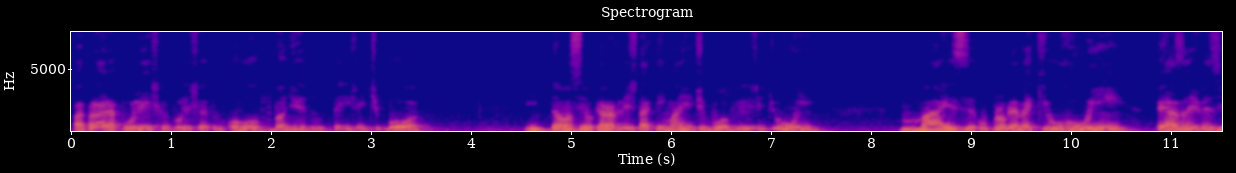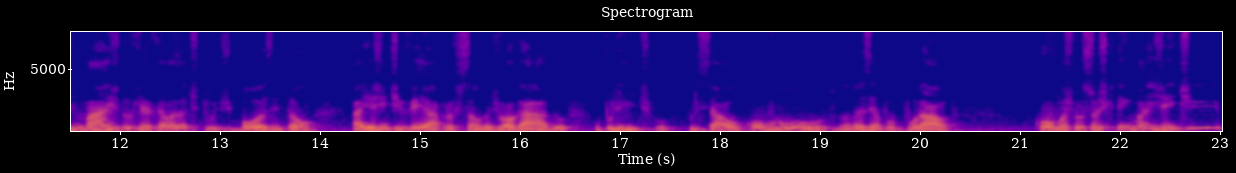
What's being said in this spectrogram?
Vai para a área política. Política é tudo corrupto, bandido. Tem gente boa. Então, assim, eu quero acreditar que tem mais gente boa do que gente ruim. Mas o problema é que o ruim pesa às vezes mais do que aquelas atitudes boas. Então, aí a gente vê a profissão do advogado, o político, o policial, como, dando exemplo por alto, como as pessoas que têm mais gente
